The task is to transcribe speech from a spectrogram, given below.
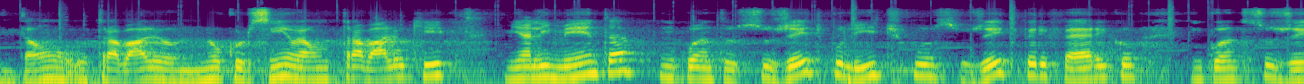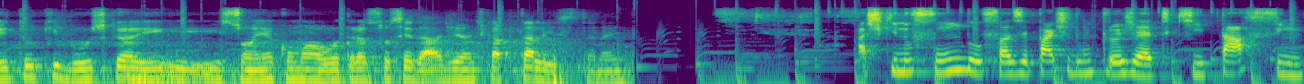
Então, o trabalho no cursinho é um trabalho que me alimenta enquanto sujeito político, sujeito periférico, enquanto sujeito que busca e, e sonha com uma outra sociedade anticapitalista, né? Acho que no fundo fazer parte de um projeto que está afim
